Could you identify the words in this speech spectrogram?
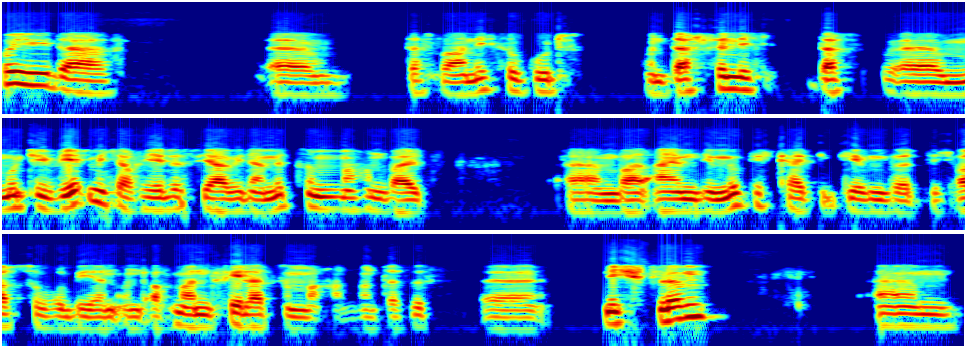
hui, da, äh, das war nicht so gut. Und das finde ich, das äh, motiviert mich auch jedes Jahr wieder mitzumachen, weil ähm, weil einem die Möglichkeit gegeben wird, sich auszuprobieren und auch mal einen Fehler zu machen. Und das ist äh, nicht schlimm, ähm,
